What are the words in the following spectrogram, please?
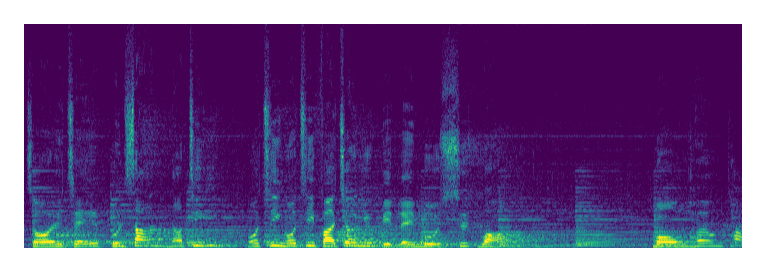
在这半山那天，我知我知快将要别离，没说话。望向他，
